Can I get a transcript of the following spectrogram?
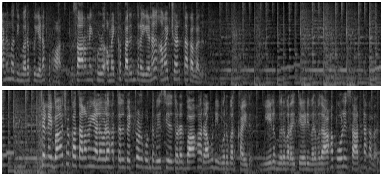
அனுமதி மறுப்பு என புகார். விசாரணைக்குழு அமைக்க பரிந்துரை என அமைச்சர் தகவல். சென்னை பாஜக தலைமை அலுவலகத்தில் பெட்ரோல் குண்டு வீசியது தொடர்பாக ரவுடி ஒருவர் கைது. மேலும் இருவரை தேடி வருவதாக போலீசார் தகவல்.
